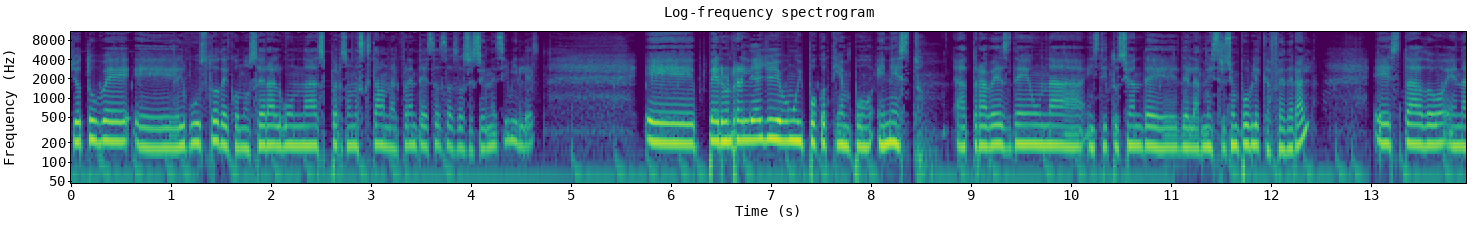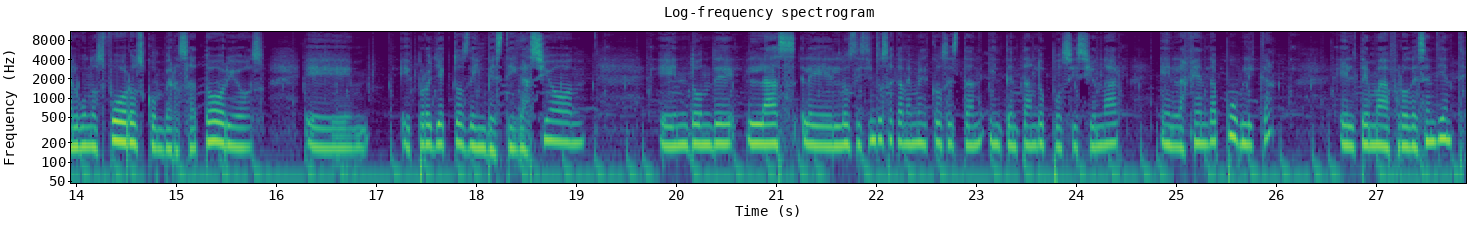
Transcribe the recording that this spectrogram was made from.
Yo tuve eh, el gusto de conocer a algunas personas que estaban al frente de estas asociaciones civiles, eh, pero en realidad yo llevo muy poco tiempo en esto a través de una institución de, la Administración Pública Federal. He estado en algunos foros, conversatorios, eh, proyectos de investigación, en donde las, los distintos académicos están intentando posicionar en la agenda pública el tema afrodescendiente.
